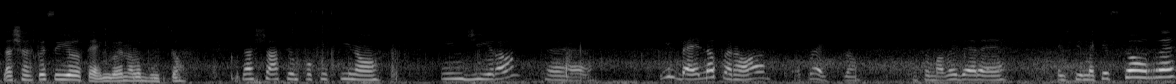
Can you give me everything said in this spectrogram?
lasciate questo io lo tengo e non lo butto lasciate un pochettino in giro eh, il bello però questo, insomma vedere il fiume che scorre,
